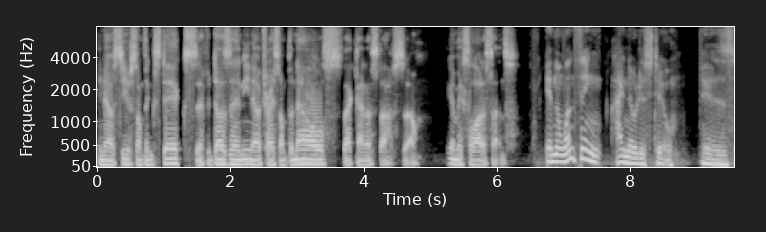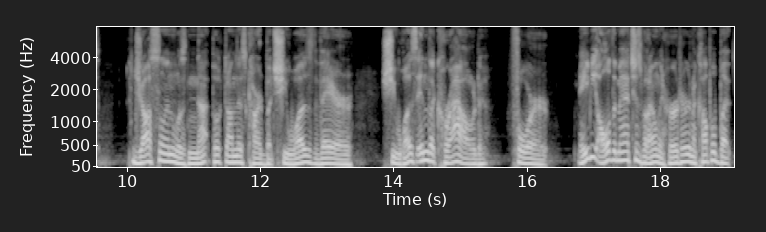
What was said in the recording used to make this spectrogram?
you know see if something sticks. If it doesn't, you know, try something else. That kind of stuff. So it makes a lot of sense. And the one thing I noticed too is Jocelyn was not booked on this card, but she was there. She was in the crowd for maybe all the matches, but I only heard her in a couple. But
